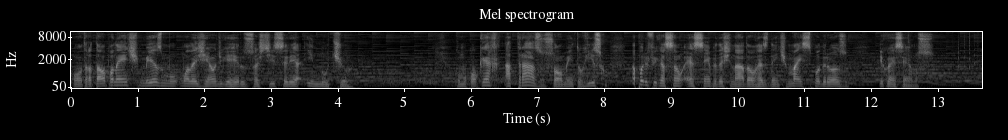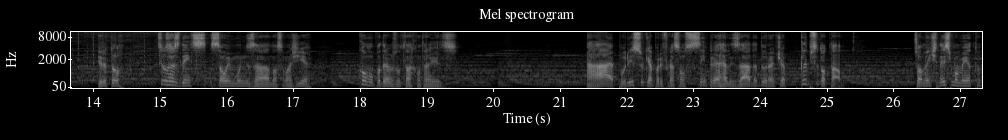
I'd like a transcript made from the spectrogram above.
Contra tal oponente, mesmo uma legião de guerreiros solstício seria inútil. Como qualquer atraso só aumenta o risco, a purificação é sempre destinada ao residente mais poderoso que conhecemos. Diretor, se os residentes são imunes à nossa magia, como poderemos lutar contra eles? Ah, é por isso que a purificação sempre é realizada durante o eclipse total. Somente nesse momento,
